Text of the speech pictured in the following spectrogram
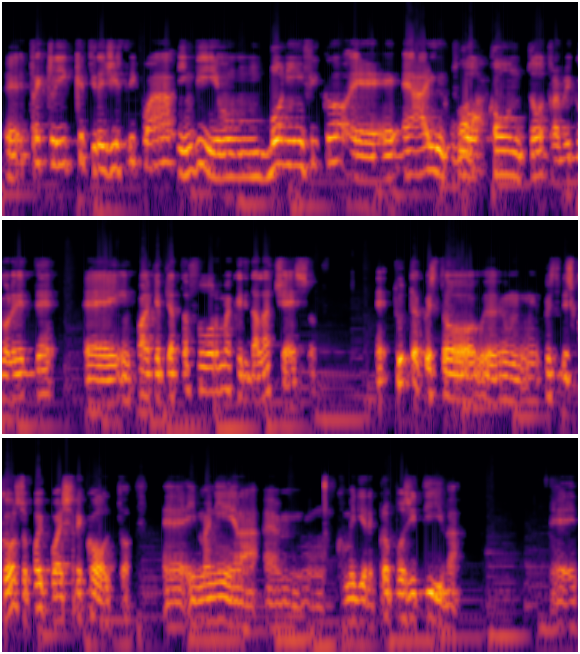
eh, eh, tre clic ti registri qua, invii un bonifico e, e hai il tuo wow. conto, tra virgolette, eh, in qualche piattaforma che ti dà l'accesso. Eh, tutto questo, ehm, questo, discorso poi può essere colto eh, in maniera, ehm, come dire, propositiva eh,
